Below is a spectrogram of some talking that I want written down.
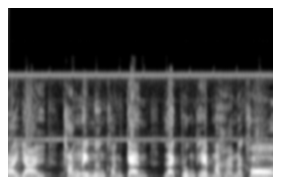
รายใหญ่ ทั้งในเมืองขอนแก่น และกรุงเทพมหานคร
